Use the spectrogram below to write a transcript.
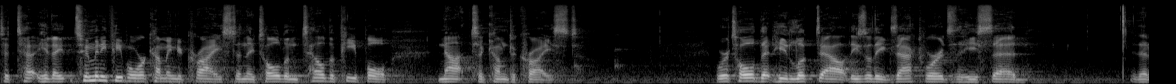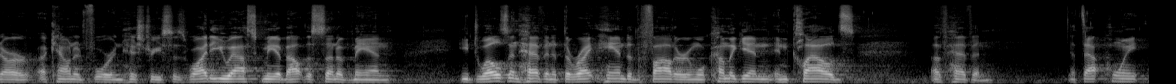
to tell, too many people were coming to Christ, and they told him, Tell the people not to come to Christ. We're told that he looked out. These are the exact words that he said that are accounted for in history. He says, Why do you ask me about the Son of Man? He dwells in heaven at the right hand of the Father and will come again in clouds of heaven. At that point,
